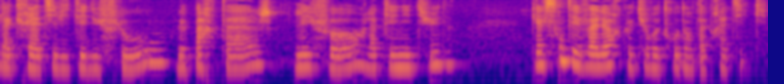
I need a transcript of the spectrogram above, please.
La créativité du flow, le partage, l'effort, la plénitude? Quelles sont tes valeurs que tu retrouves dans ta pratique?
